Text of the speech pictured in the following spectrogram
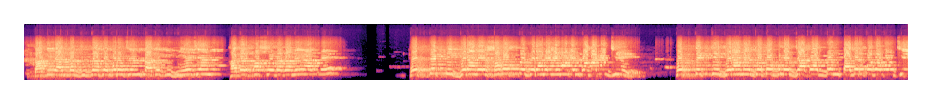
তাকে একবার জিজ্ঞাসা করেছেন, তাকে কি দিয়েছেন? হাজার পাঁচশো টাকা নেই আপনি? প্রত্যেকটি গ্রামের সমস্ত গ্রামের ইমামের কথা বলছি। প্রত্যেকটি গ্রামের যতগুলো জাকাত দেন তাদের কথা বলছি।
